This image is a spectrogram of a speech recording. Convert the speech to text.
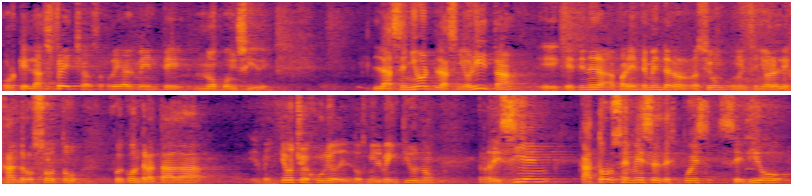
porque las fechas realmente no coinciden. La, señor, la señorita, eh, que tiene aparentemente la relación con el señor Alejandro Soto, fue contratada el 28 de julio del 2021. Recién, 14 meses después, se dio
